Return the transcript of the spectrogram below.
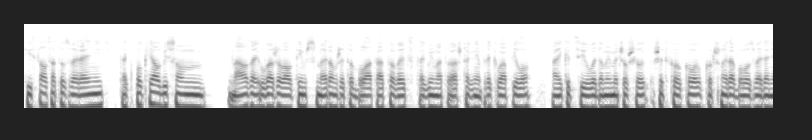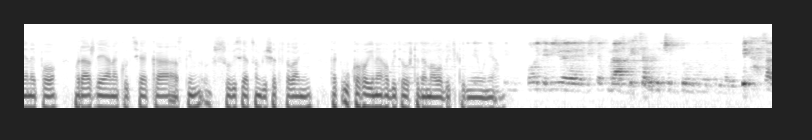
chystal sa to zverejniť, tak pokiaľ by som naozaj uvažoval tým smerom, že to bola táto vec, tak by ma to až tak neprekvapilo. Aj keď si uvedomíme, čo všetko okolo Kočnera bolo zverejnené po vražde Jana Kuciaka a s tým v súvisiacom vyšetrovaní, tak u koho iného by to už teda malo byť, keď nie u neho. Poviete vy, že vy ste vedieť, čo Dobre, vždy sa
